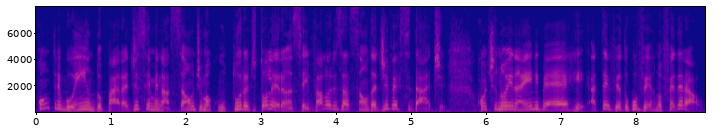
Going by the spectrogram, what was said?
contribuindo para a disseminação de uma cultura de tolerância e valorização da diversidade. Continue na NBR a TV do Governo Federal.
